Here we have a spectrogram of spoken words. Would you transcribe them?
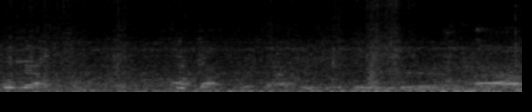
ทุกแล้วคิดละครับ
